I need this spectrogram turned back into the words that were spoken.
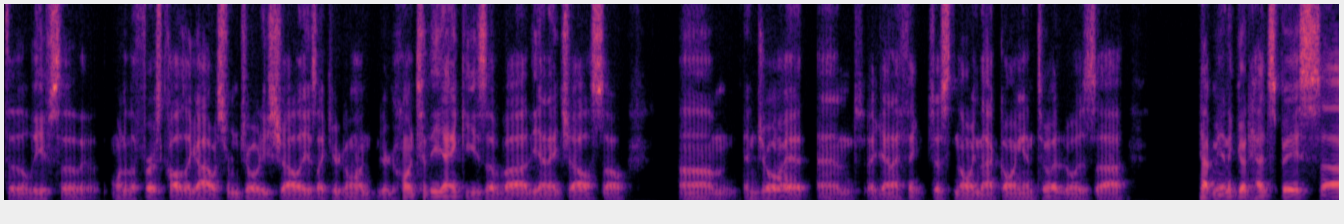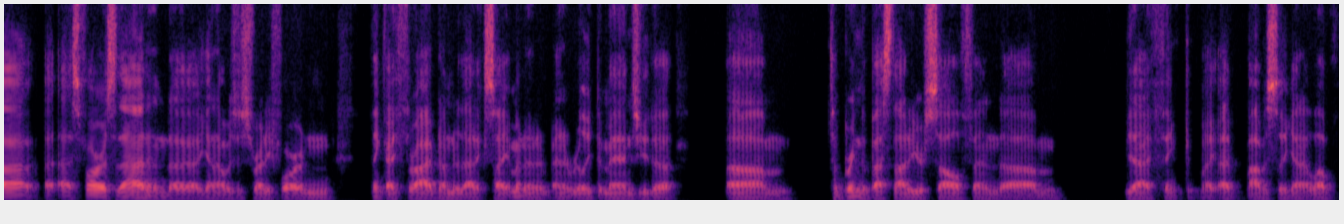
to the Leafs. So one of the first calls I got was from Jody Shelley. He's like, "You're going, you're going to the Yankees of uh, the NHL." So um, enjoy it. And again, I think just knowing that going into it was uh, kept me in a good headspace uh, as far as that. And uh, again, I was just ready for it, and I think I thrived under that excitement, and it, and it really demands you to um, to bring the best out of yourself. And um, yeah, I think I, I, obviously again I love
